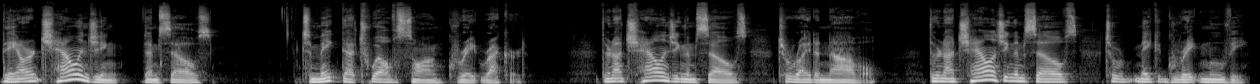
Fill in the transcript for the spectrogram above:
They aren't challenging themselves to make that 12 song great record. They're not challenging themselves to write a novel. They're not challenging themselves to make a great movie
